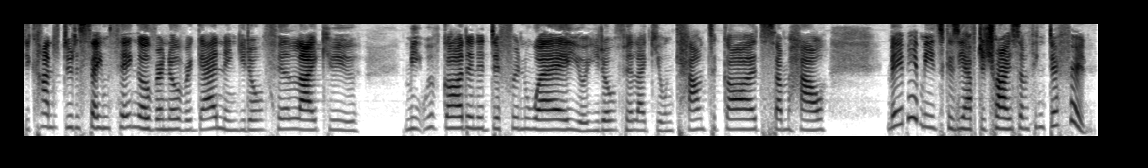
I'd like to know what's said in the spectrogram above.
you kind of do the same thing over and over again, and you don't feel like you meet with God in a different way, or you don't feel like you encounter God somehow. Maybe it means because you have to try something different.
